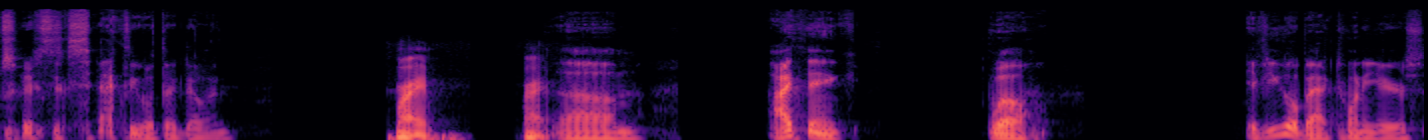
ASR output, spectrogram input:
that's exactly what they're doing. Right. Right. Um, I think, well, if you go back 20 years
